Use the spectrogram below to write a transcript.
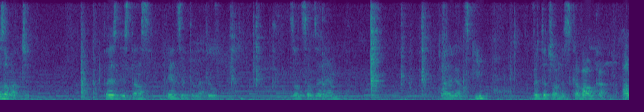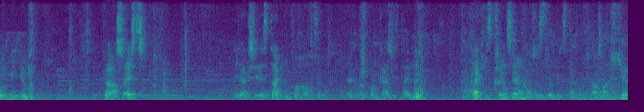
To zobaczcie. To jest dystans 5 cm z odsadzeniem. Elegancki. Wytoczony z kawałka aluminium PA6. I jak się jest takim fachowcem, jak nasz pan Kazik tajny, w takim sprzęcie może zrobić taką rzecz.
